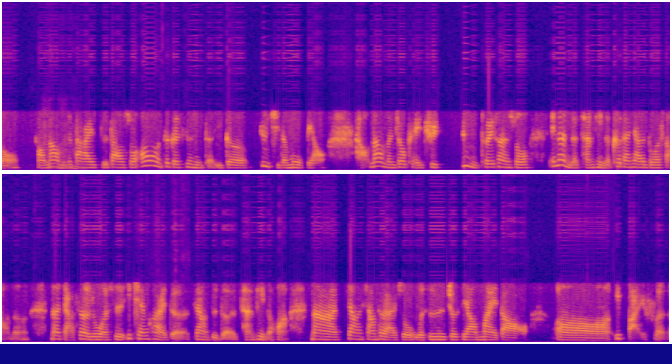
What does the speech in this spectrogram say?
收。好，那我们就大概知道说，哦，这个是你的一个预期的目标。好，那我们就可以去 推算说，哎，那你的产品的客单价是多少呢？那假设如果是一千块的这样子的产品的话，那这样相对来说，我是不是就是要卖到？呃，一百分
